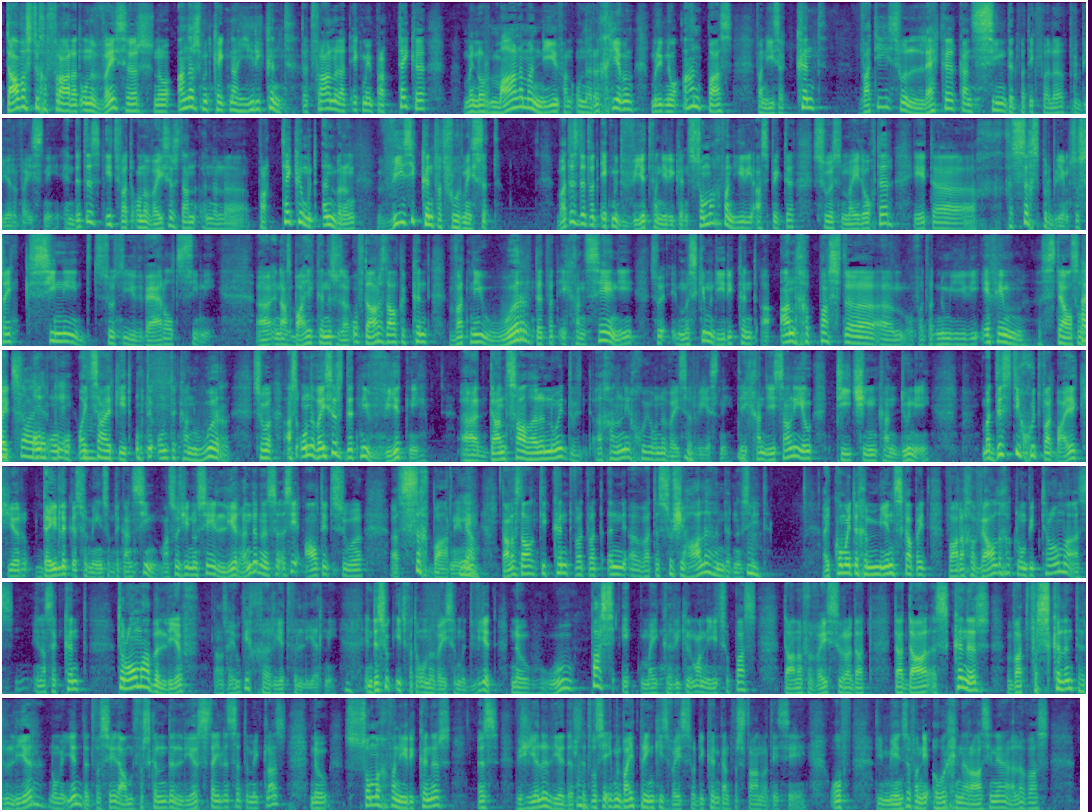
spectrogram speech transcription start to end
Daar was toe gevra dat onderwysers nou anders moet kyk na hierdie kind. Dit vra nou dat ek my praktyke, my normale manier van onderriggewing moet ek nou aanpas van hier's 'n kind wat jy so lekker kan sien dit wat ek vir hulle probeer wys nie. En dit is iets wat onderwysers dan in hulle praktyke moet inbring. Wie is die kind wat voor my sit? Wat is dit wat ek moet weet van hierdie kind? Sommige van hierdie aspekte, soos my dogter, het 'n uh, gesigsprobleem. So sy sien nie soos die wêreld sien nie. Uh, en daar's baie kinders soos daai of daar is dalk 'n kind wat nie hoor dit wat ek gaan sê nie. So miskien moet hierdie kind 'n aangepaste um, of wat wat noem jy hierdie FM stelsel het om om, om uitsaaier om te om te kan hoor. So as onderwysers dit nie weet nie, uh, dan sal hulle nooit uh, gaan hulle nie goeie onderwyser wees nie. Jy gaan jy sal nie jou teaching kan doen nie. Maar dis die goed wat baie keer duidelik is vir mense om te kan sien. Maar soos jy nou sê leer hindernisse is nie altyd so uh, sigbaar nie, ja. nie. Dan is dalk die kind wat wat in uh, wat 'n sosiale hindernis het. Hmm. Hy kom uit 'n gemeenskap uit waar daar geweldige klompie trauma is en as 'n kind trauma beleef, dan is hy ook nie gereed vir leer nie. En dis ook iets wat 'n onderwyser moet weet. Nou, hoe pas ek my kurrikulum aan net so pas? Daarna verwys sodat dat dat daar is kinders wat verskillend leer. Nommer 1, dit wil sê daar moet verskillende leerstyle sit in my klas. Nou, sommige van hierdie kinders is visuele leerders. Dit wil sê ek moet baie prentjies wys sodat die kind kan verstaan wat hy sê. Of die mense van die ouer generasie nie, hulle was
